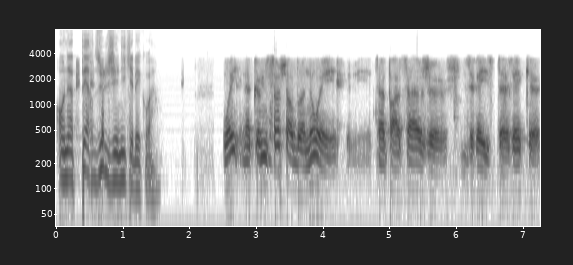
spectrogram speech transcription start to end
on a perdu le génie québécois. Oui, la commission Charbonneau est, un passage, je dirais, historique euh,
